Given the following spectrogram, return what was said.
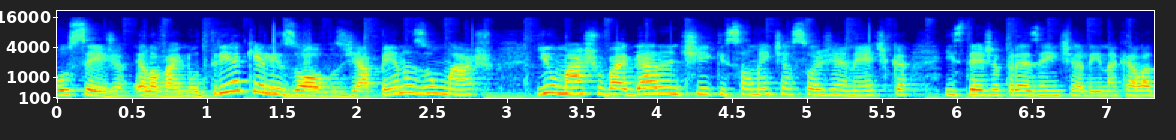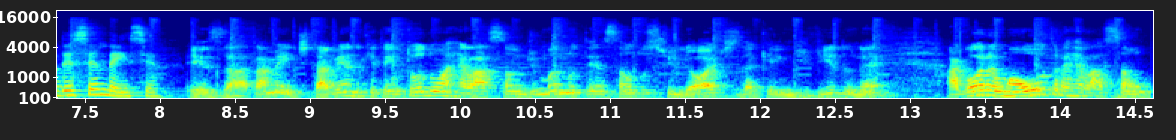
Ou seja, ela vai nutrir aqueles ovos de apenas um macho e o macho vai garantir que somente a sua genética esteja presente ali naquela descendência. Exatamente. Tá vendo que tem toda uma relação de manutenção dos filhotes daquele indivíduo, né? Agora, uma outra relação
